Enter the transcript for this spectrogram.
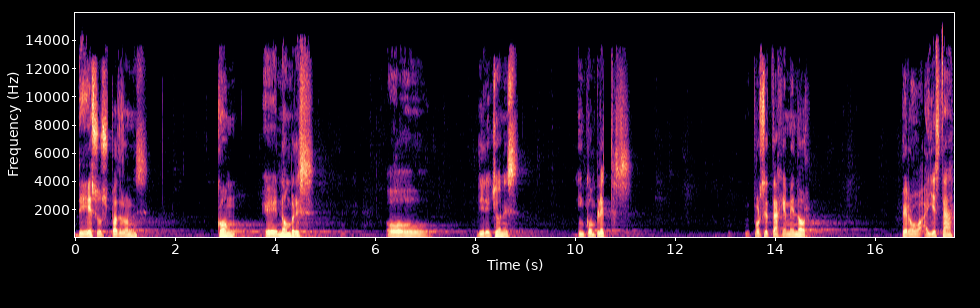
de esos padrones con eh, nombres o direcciones incompletas, un porcentaje menor, pero ahí está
